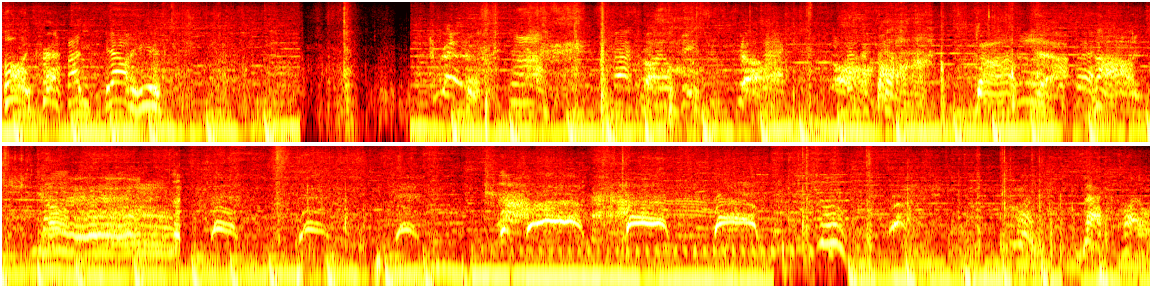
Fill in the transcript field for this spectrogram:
Holy crap, I need to get out of here! Back, royal beast! Back! Oh, Back, that, Kyle.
